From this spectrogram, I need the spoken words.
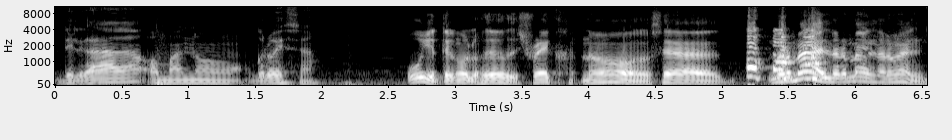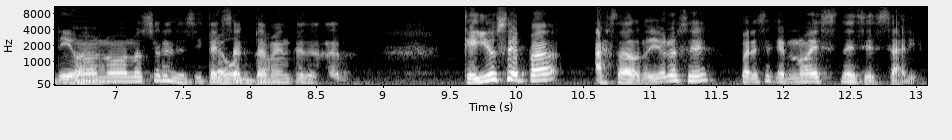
delgada o mano gruesa. Uy, yo tengo los dedos de Shrek. No, o sea, normal, normal, normal. no, no, no se necesita exactamente tener. Que yo sepa, hasta donde yo lo sé, parece que no es necesario.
